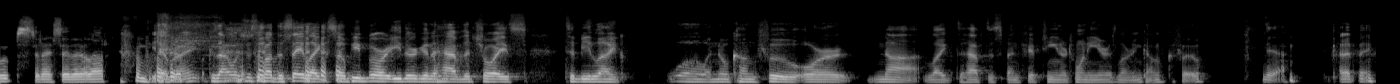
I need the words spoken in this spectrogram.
Oops, did I say that out loud? yeah, right. Because I was just about to say, like, so people are either going to have the choice to be like, whoa, I know kung fu, or not, like to have to spend 15 or 20 years learning kung fu. Yeah. kind of thing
